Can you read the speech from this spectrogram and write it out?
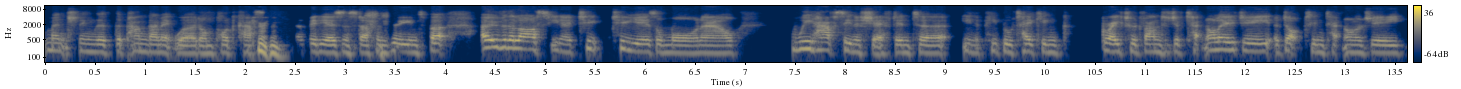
mentioning the, the pandemic word on podcasts and videos and stuff and zooms but over the last you know two two years or more now we have seen a shift into you know people taking greater advantage of technology adopting technology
